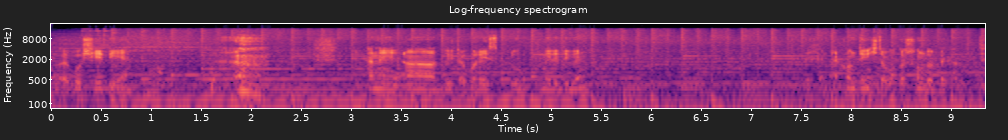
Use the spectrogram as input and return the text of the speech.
এবার বসিয়ে দিয়ে এখানে দুইটা করে স্ক্রু মেরে দিবেন। দেখেন, এখন জিনিসটা কত সুন্দর দেখা যাচ্ছে।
